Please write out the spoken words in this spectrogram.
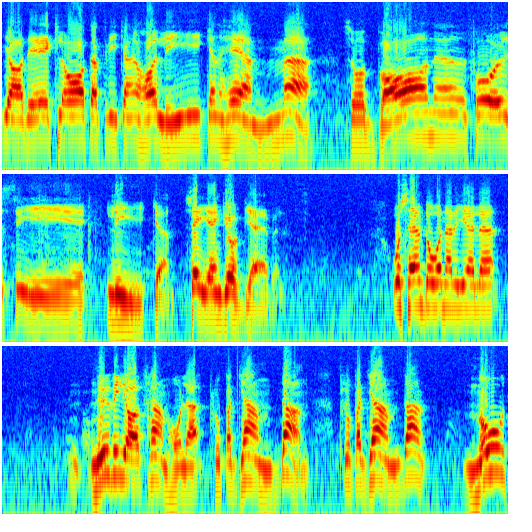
ja det är klart att vi kan ha liken hemma så barnen får se liken, säger en gubbjävel. Och sen då när det gäller, nu vill jag framhålla propagandan, propagandan mot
